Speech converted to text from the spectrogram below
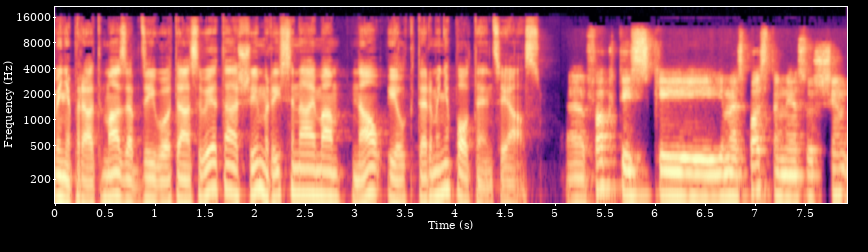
Viņa prāt, mazapdzīvotās vietās šim risinājumam nav ilgtermiņa potenciāls. Faktiski, ja mēs paskatāmies uz šiem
